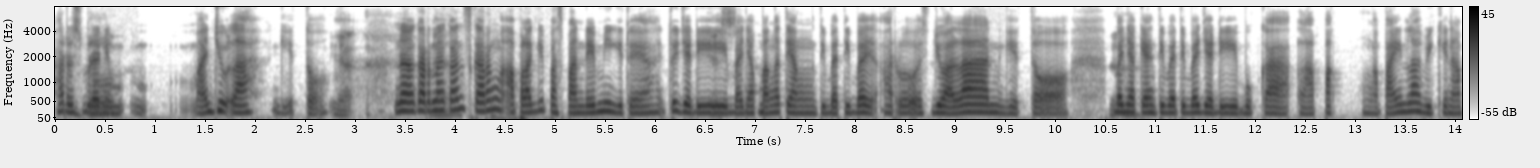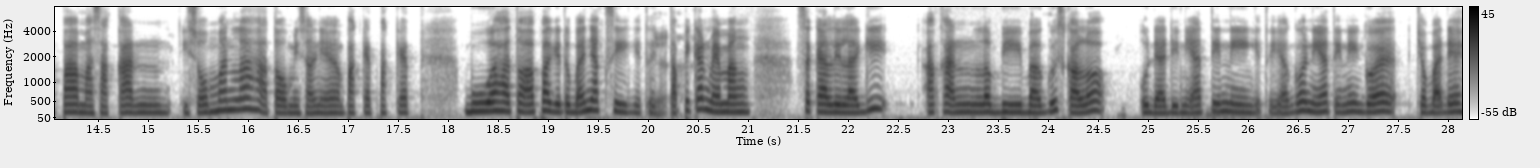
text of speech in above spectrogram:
Harus berani maju lah gitu. ya Nah, karena Ya. kan sekarang apalagi pas pandemi gitu ya, itu jadi Yes. banyak banget yang tiba-tiba harus jualan gitu. Banyak yang tiba-tiba jadi buka lapak ngapain lah bikin apa masakan isoman lah atau misalnya paket-paket buah atau apa gitu banyak sih gitu. Ya. Tapi kan memang sekali lagi akan lebih bagus kalau udah diniatin nih gitu ya gue niat ini gue coba deh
